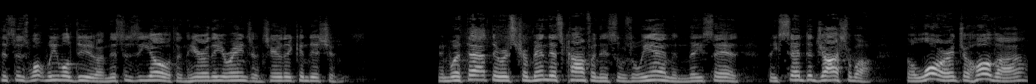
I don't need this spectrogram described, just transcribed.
this is what we will do, and this is the oath, and here are the arrangements, here are the conditions. And with that, there was tremendous confidence as we end. And they said, they said to Joshua, The Lord, Jehovah,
